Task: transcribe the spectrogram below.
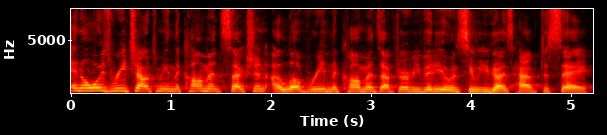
And always reach out to me in the comments section. I love reading the comments after every video and see what you guys have to say.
